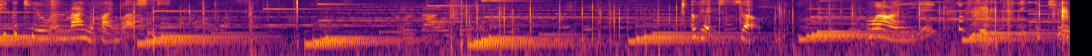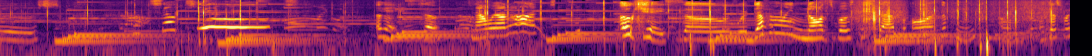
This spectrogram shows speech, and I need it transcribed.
Pikachu and magnifying glasses. Okay, so we're on little Pikachu's. So cute. Okay, so now we're on hunt. Okay, so we're definitely not supposed to step on the pink. Um, I guess we're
